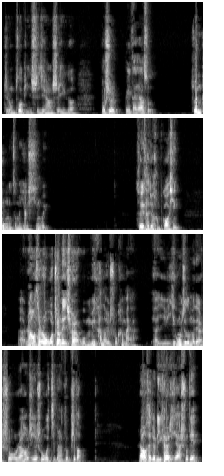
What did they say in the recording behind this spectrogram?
这种作品，实际上是一个。”不是被大家所尊重的这么一个行为，所以他就很不高兴啊。然后他说：“我转了一圈，我没看到有书可买啊，啊，一一共就这么点书，然后这些书我基本上都知道。”然后他就离开了这家书店，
